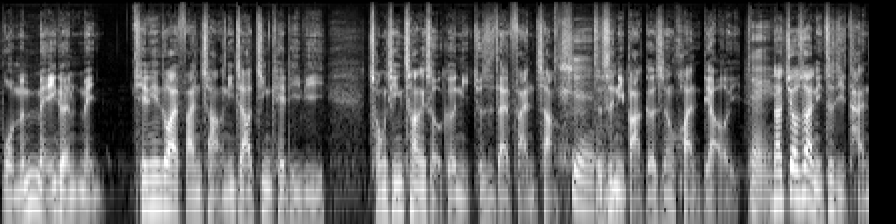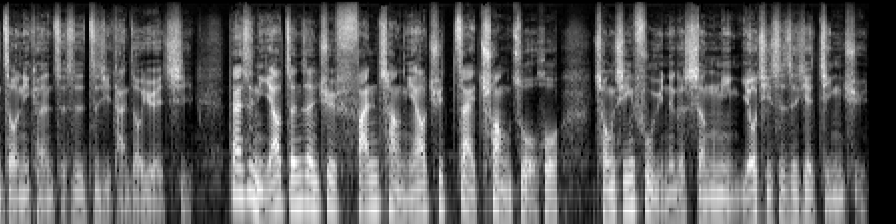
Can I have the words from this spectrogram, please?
我们每一个人每天天都在翻唱，你只要进 KTV 重新唱一首歌，你就是在翻唱，是，只是你把歌声换掉而已。对，那就算你自己弹奏，你可能只是自己弹奏乐器，但是你要真正去翻唱，你要去再创作或重新赋予那个生命，尤其是这些金曲，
